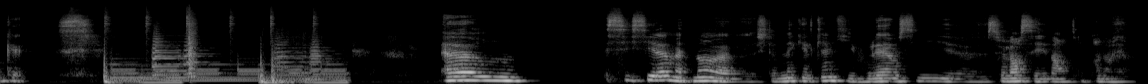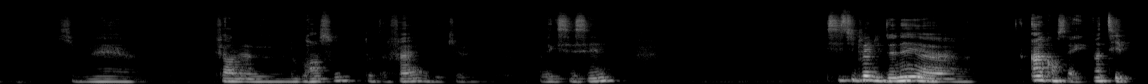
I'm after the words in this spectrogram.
Ok. Euh, si, si là maintenant, euh, je t'amenais quelqu'un qui voulait aussi euh, se lancer dans l'entrepreneuriat, qui voulait euh, faire le, le grand saut, tout à fait, avec, avec CC. Si tu devais lui donner un conseil, un tip,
